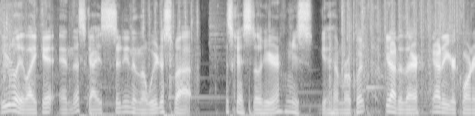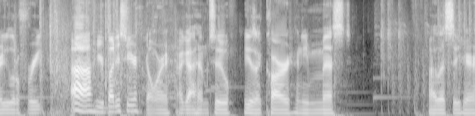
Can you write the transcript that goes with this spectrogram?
we really like it. And this guy's sitting in the weirdest spot. This guy's still here. Let me just get him real quick. Get out of there. Get out of your corner, you little freak. Ah, your buddy's here? Don't worry. I got him too. He has a card and he missed. All right, let's see here.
